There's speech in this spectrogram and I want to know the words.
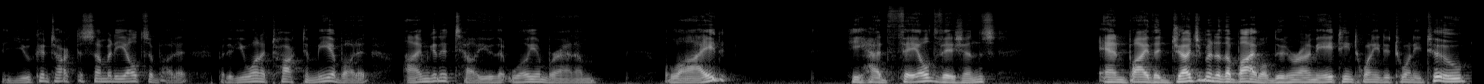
You can talk to somebody else about it, but if you want to talk to me about it, I'm going to tell you that William Branham lied. He had failed visions, and by the judgment of the Bible, Deuteronomy 18:20 to 22,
